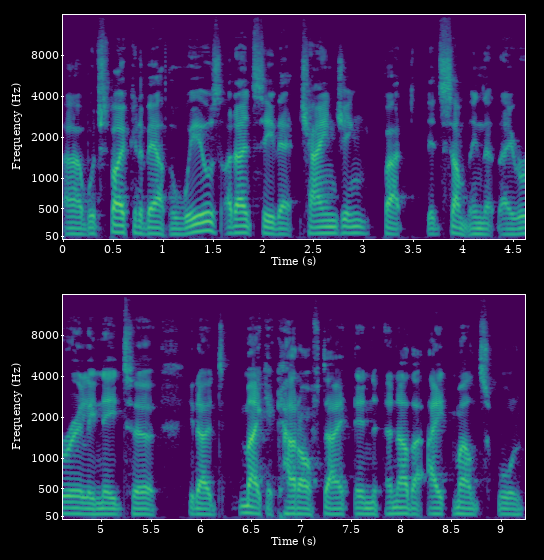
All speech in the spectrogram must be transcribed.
Uh, we've spoken about the wheels. I don't see that changing, but it's something that they really need to, you know, make a cut-off date in another eight months or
